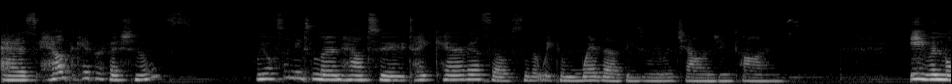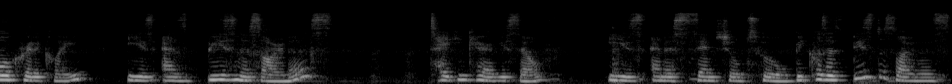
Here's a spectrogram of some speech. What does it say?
as healthcare professionals, we also need to learn how to take care of ourselves so that we can weather these really challenging times. Even more critically is as business owners, taking care of yourself is an essential tool because as business owners,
